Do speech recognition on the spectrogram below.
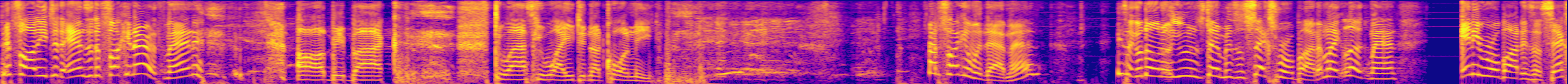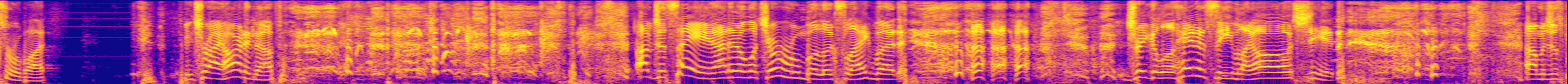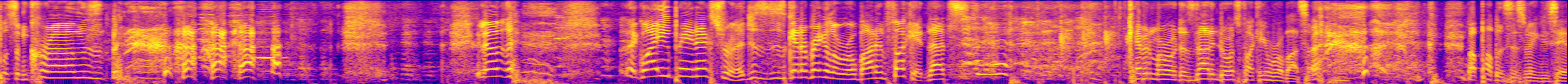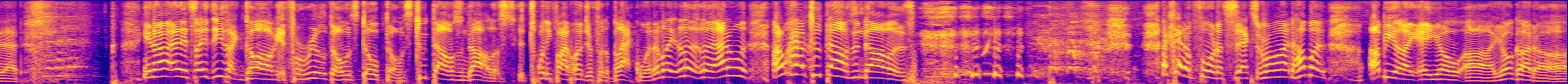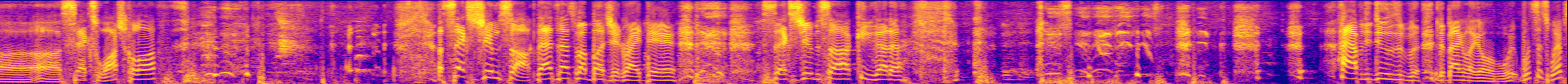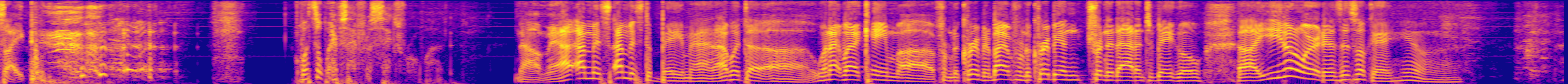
they follow you to the ends of the fucking earth, man. I'll be back to ask you why you did not call me. Not fucking with that, man. He's like, oh, no, no, you understand? It's a sex robot. I'm like, look, man, any robot is a sex robot. If you try hard enough. I'm just saying, I don't know what your Roomba looks like, but drink a little Hennessy, like, oh shit. I'm gonna just put some crumbs. you know, like why are you paying extra? Just just get a regular robot and fuck it. That's Kevin Monroe does not endorse fucking robots. My publicist made me say that. You know, and it's, he's like, dog, for real though, it's dope though. It's two thousand dollars, twenty five hundred for the black one. I'm like, look, look, I don't, I don't have two thousand dollars. I can't afford a sex robot. How about I'll be like, hey yo, uh, y'all got a, a, a sex washcloth? a sex gym sock. That's that's my budget right there. sex gym sock. You gotta half the dudes in the back like, oh, what's this website? what's a website for a sex robot? No, man, I, I, miss I miss the Bay, man. I went to uh, when I when I came uh, from the Caribbean. I'm from the Caribbean, Trinidad and Tobago. Uh, you don't know where it is. It's okay. You know.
